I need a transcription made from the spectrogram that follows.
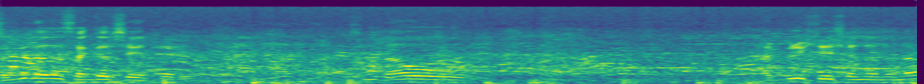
ಸಂವಿಧಾನದ ಸಂಘರ್ಷ ಅಂತೇಳಿ ನಾವು ಅಡ್ಮಿನಿಸ್ಟ್ರೇಷನನ್ನು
